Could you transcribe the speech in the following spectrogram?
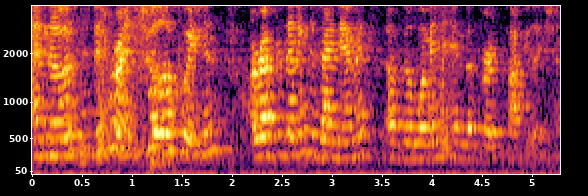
and those differential equations are representing the dynamics of the women in the first population.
